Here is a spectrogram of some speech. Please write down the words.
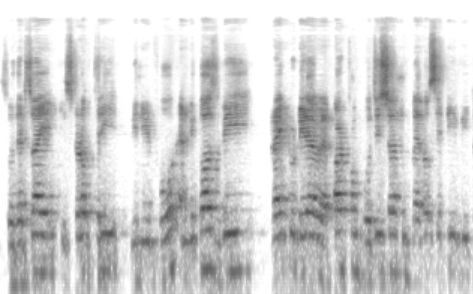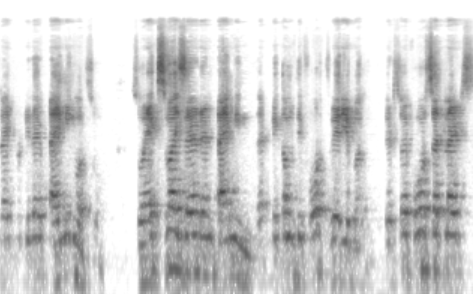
So that's why instead of three, we need four. And because we try to derive, apart from position, velocity, we try to derive timing also. So X, Y, Z and timing, that becomes the fourth variable. That's why four satellites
